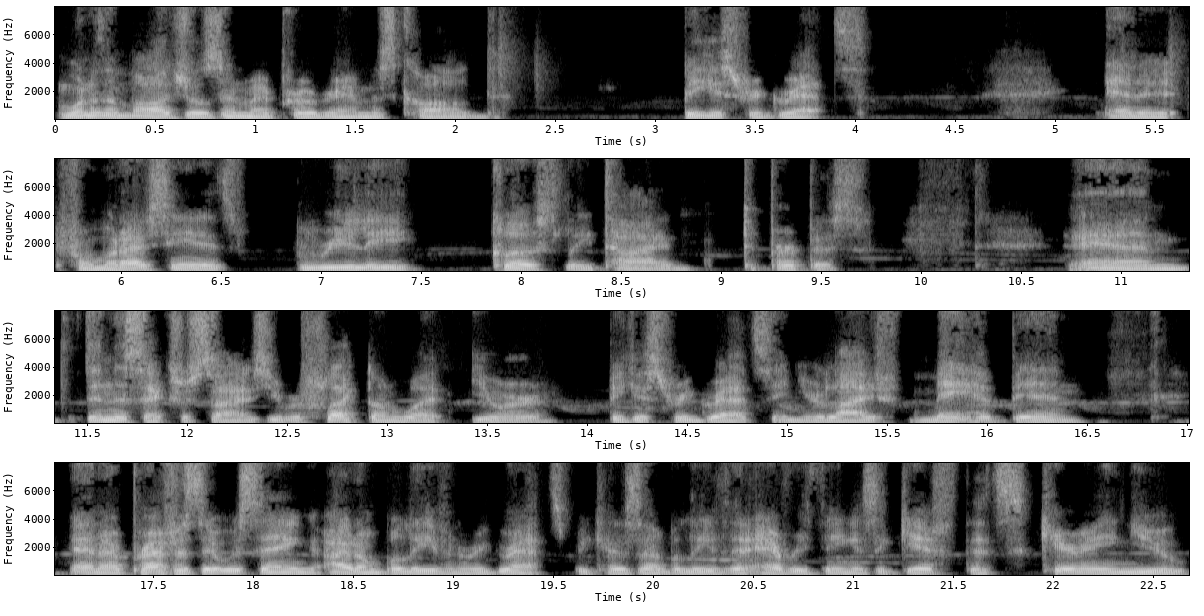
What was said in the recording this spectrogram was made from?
One of the modules in my program is called Biggest Regrets. And it, from what I've seen, it's really closely tied to purpose. And in this exercise, you reflect on what your biggest regrets in your life may have been and I preface it with saying, I don't believe in regrets because I believe that everything is a gift that's carrying you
